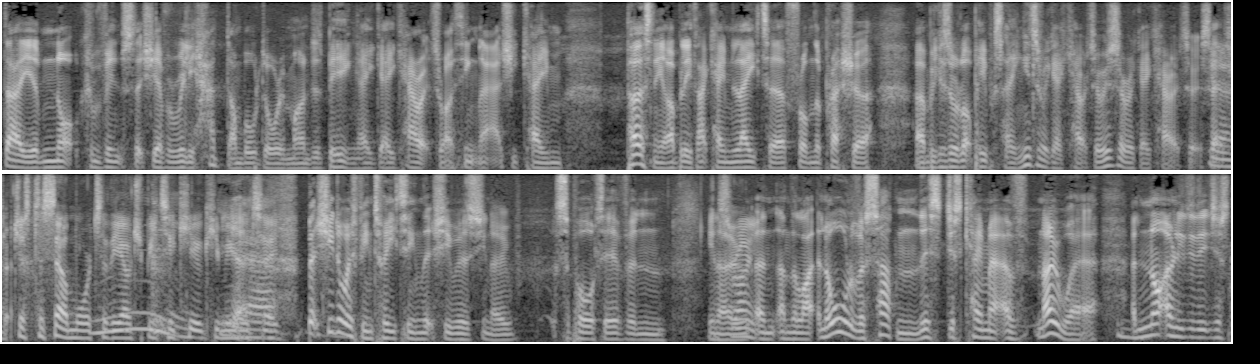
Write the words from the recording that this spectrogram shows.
day am not convinced that she ever really had Dumbledore in mind as being a gay character. I think that actually came. Personally, I believe that came later from the pressure uh, because there were a lot of people saying, "Is there a gay character? Is there a gay character?" etc. yeah, just to sell more to the LGBTQ community. But she'd always been tweeting that she was, you know, supportive and you know right. and, and the like and all of a sudden this just came out of nowhere Mm. and not only did it just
